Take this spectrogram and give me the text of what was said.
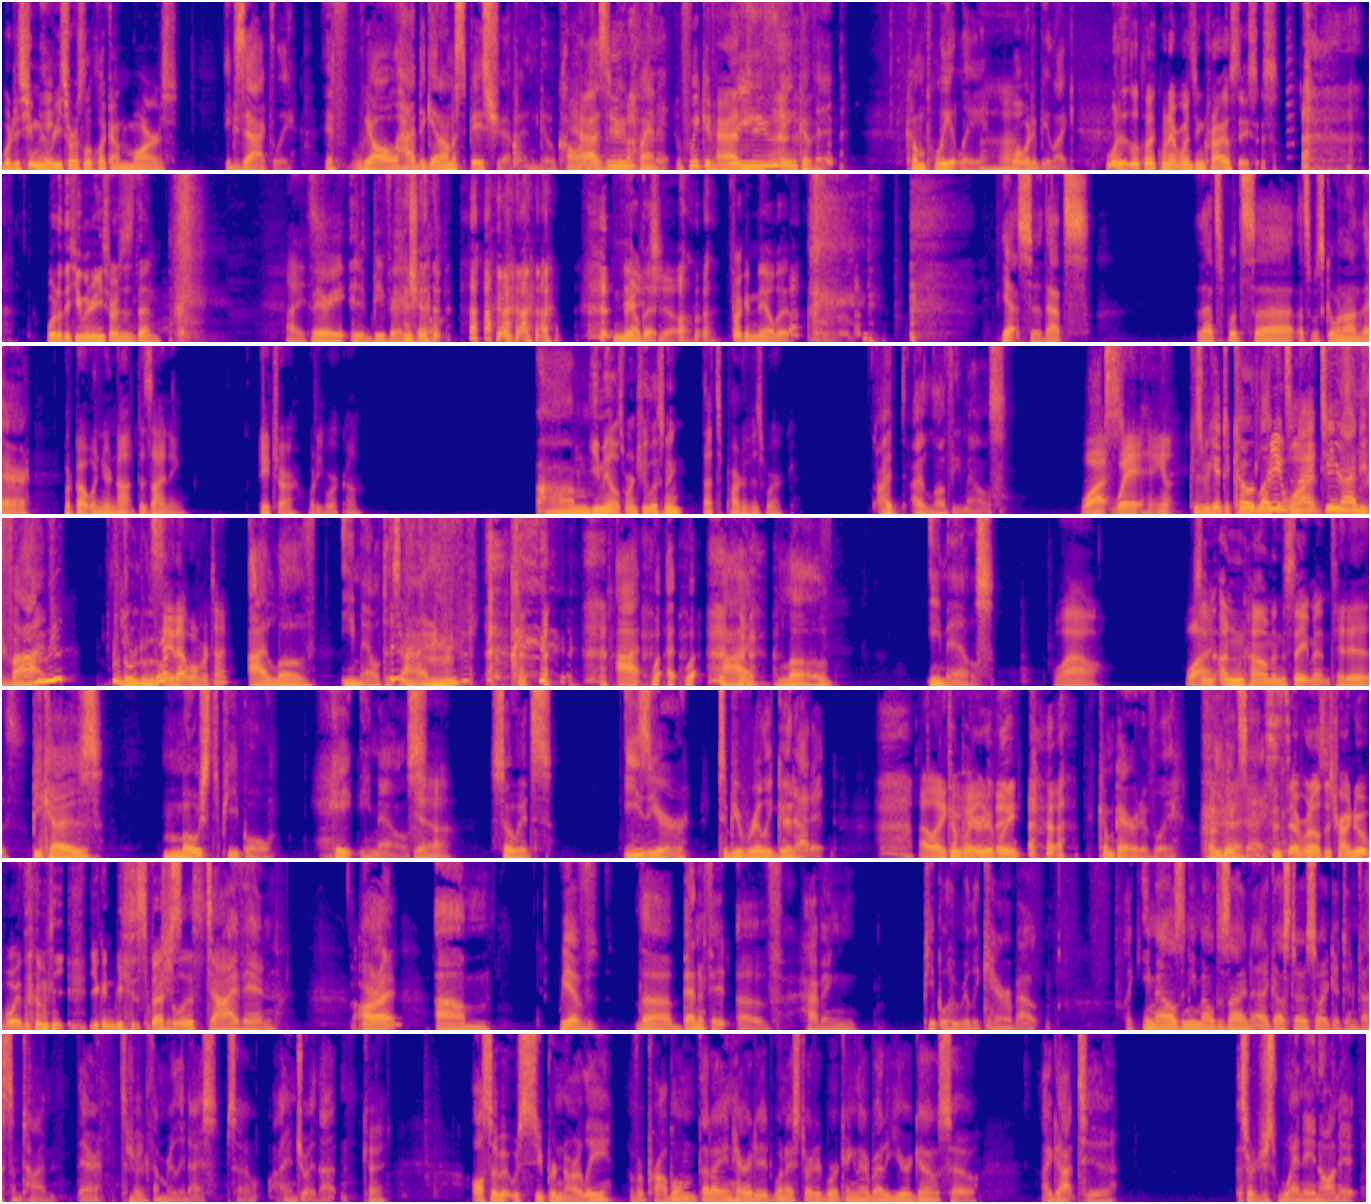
What does human Hey. resource look like on Mars? exactly. If we all had to get on a spaceship and go colonize a new planet, if we could Had to? rethink of it completely, Uh-huh. what would it be like? What does it look like when everyone's in cryostasis? what are the human resources then? Ice. Very, it'd be very chill. Nailed it. Fucking nailed it. yeah, so that's that's what's uh that's what's going on there. what about when you're not designing HR? What do you work on? Um Emails, weren't you listening? That's part of his work. I I love emails Why? That's- Wait, hang on. because we get to code like Rewind. it's 1995. Say that one more time. I love email design. I what, what I love emails Wow. Why? It's an uncommon statement. it is. because most people hate emails. Yeah. So it's easier to be really good at it I like the way you Comparatively, think. comparatively, you Okay. could say. since everyone else is trying to avoid them, you can be a Just specialist. dive in. All yeah. right. Um, we have the benefit of having people who really care about like emails and email design at Gusto, so I get to invest some time there to make them really nice. So I enjoy that. Okay. Also, it was super gnarly of a problem that I inherited when I started working there about a year ago. So I got to, I sort of just went in on it.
